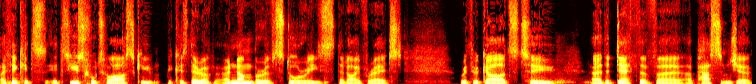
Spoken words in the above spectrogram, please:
I think it's it's useful to ask you because there are a number of stories that I've read with regards to uh, the death of uh, a passenger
